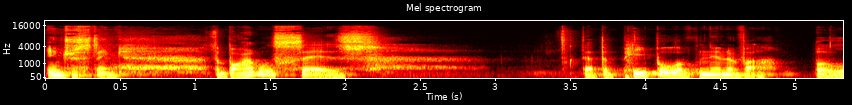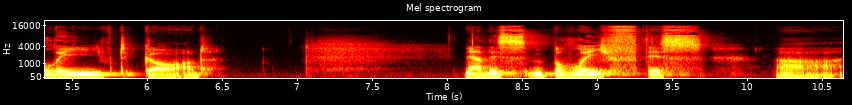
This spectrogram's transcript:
Interesting. The Bible says that the people of Nineveh believed God. Now, this belief, this uh,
